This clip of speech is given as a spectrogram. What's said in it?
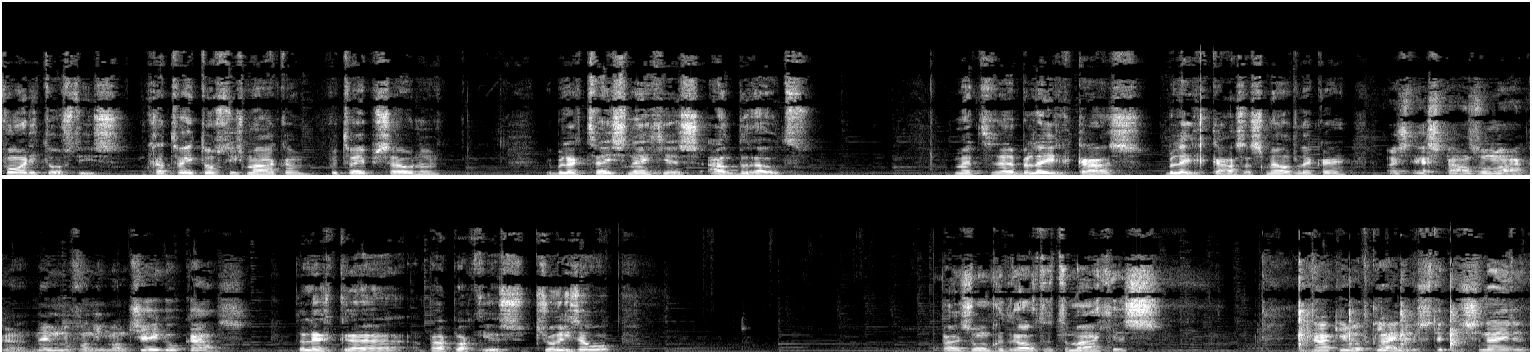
Voor die tosties. Ik ga twee tosties maken voor twee personen. Ik beleg twee sneetjes oud brood met uh, belegen kaas. Belegen kaas dat smelt lekker. Als je het echt Spaans wil maken, neem dan van die manchego kaas. Daar leg ik uh, een paar plakjes chorizo op. Een paar zongedroogde tomaatjes. Die ga ik in wat kleinere stukjes snijden.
